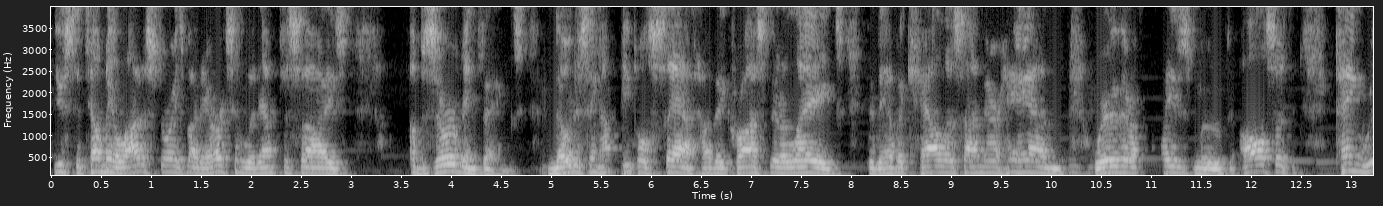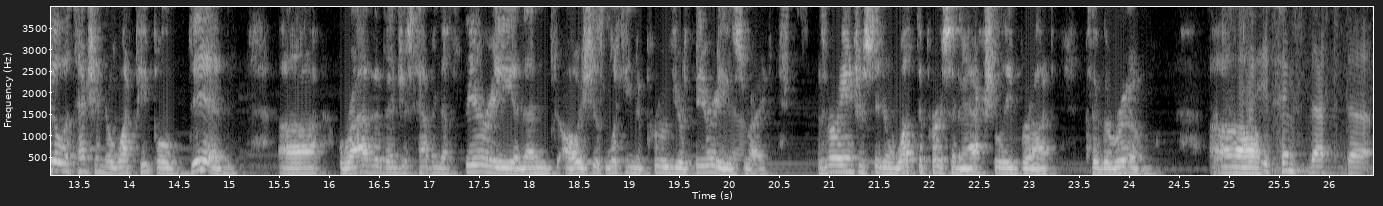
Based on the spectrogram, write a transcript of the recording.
used to tell me a lot of stories about Erickson would emphasize observing things, noticing how people sat, how they crossed their legs, did they have a callus on their hand, where their eyes moved, also paying real attention to what people did uh, rather than just having a theory and then always just looking to prove your theory is right. I was very interested in what the person actually brought to the room. So Uh, it seems that the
